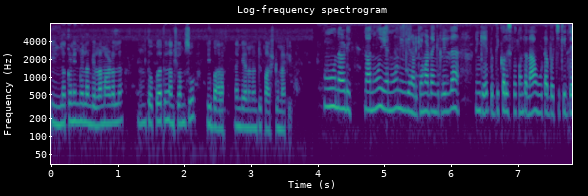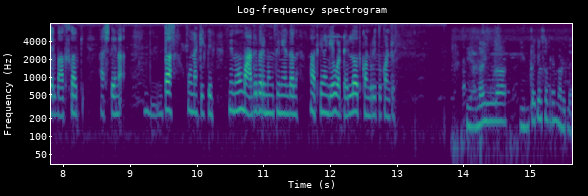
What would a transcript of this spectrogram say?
ಇಲ್ಲ ಕಣೆ ಮೇಲೆ ಹಂಗೆಲ್ಲ ಮಾಡಲ್ಲ. ಹ್ಞೂ ತಪ್ಪಾದ್ರೆ ನಾನು ಕ್ಷಮಿಸು. ಈ ಬಾರ. ನಂಗೆ ಏನೋ ಫಾಸ್ಟ್ ಹಾಕಿ ಹ್ಞೂ ನೋಡಿ. ನಾನು ಏನು ನಿಮಗೆ ಅಡುಗೆ ಮಾಡಂಗಿರಲಿಲ್ಲ ನಿಮಗೆ ಬುದ್ಧಿ ಕಲಿಸ್ಬೇಕು ಅಂತ ನಾನು ಊಟ ಬಚ್ಚಿಕ್ಕಿದ್ದೆ ಅಲ್ಲಿ ಬಾಕ್ಸ್ ಹಾಕಿ ಅಷ್ಟೇನಾ ಅಂತ ಉಣ್ಣಕ್ಕಿಕ್ತೀನಿ ನೀನು ಮಾಡಿದ್ರೆ ಬರೀ ನುಂಗ್ತೀನಿ ಅಂದಲ್ಲ. ಅದಕ್ಕೆ ನನಗೆ ಹೊಟ್ಟೆಲ್ಲ ಹೊತ್ಕೊಂಡ್ರಿ ತಗೊಂಡ್ರಿ ಎಲ್ಲ ಇವಳ ಇಂಥ ಕೆಲಸ ಬೇರೆ ಮಾಡಿದ್ದೆ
